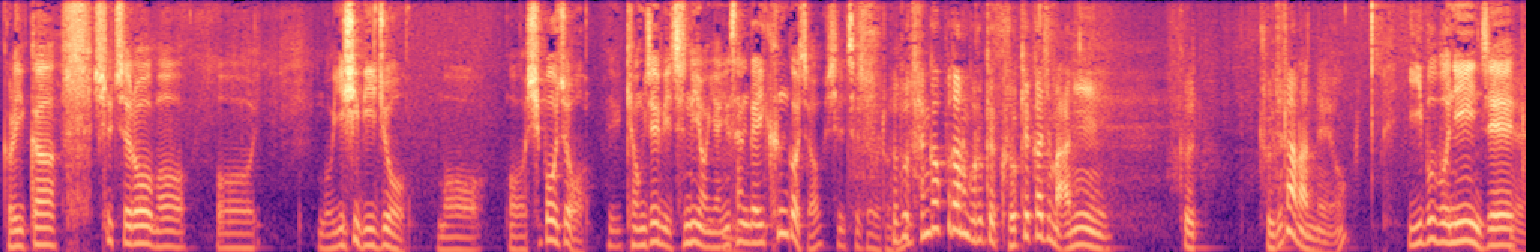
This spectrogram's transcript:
그러니까 실제로 뭐, 어, 뭐 22조, 뭐, 뭐 15조 경제에 미치는 영향이 음. 상당히 큰 거죠, 실제적으로. 그래도 생각보다는 그렇게 그렇게까지 많이 그 줄질 않았네요. 이 부분이 이제 예.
